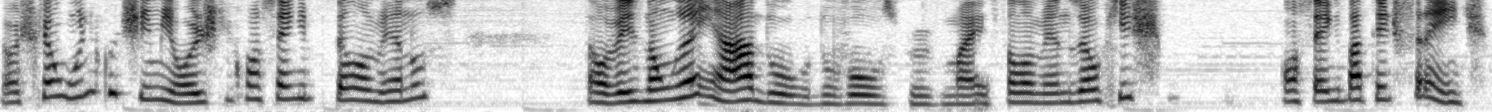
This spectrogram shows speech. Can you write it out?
Eu acho que é o único time hoje que consegue, pelo menos, talvez não ganhar do, do Wolfsburg, mas pelo menos é o que consegue bater de frente.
